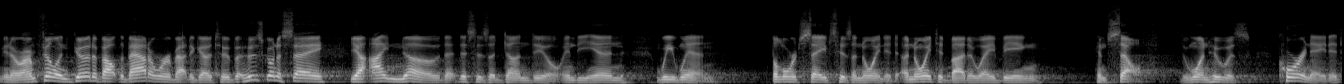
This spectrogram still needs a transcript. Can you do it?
you know, I'm feeling good about the battle we're about to go to, but who's going to say, yeah, I know that this is a done deal. In the end, we win. The Lord saves his anointed. Anointed, by the way, being himself, the one who was coronated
